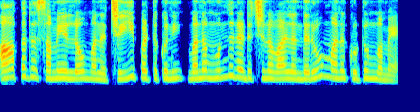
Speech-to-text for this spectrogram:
ఆపద సమయంలో మన చెయ్యి పట్టుకుని మన ముందు నడిచిన వాళ్ళందరూ మన కుటుంబమే.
